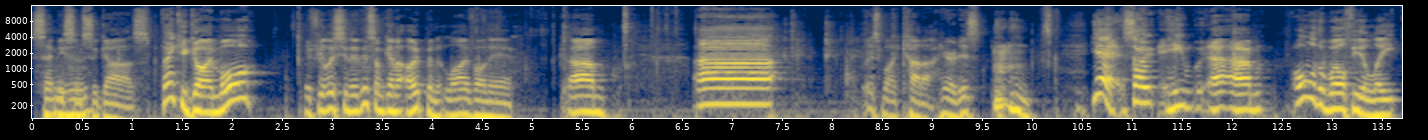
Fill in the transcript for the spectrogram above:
sent me some cigars. Thank you, Guy Moore. If you're listening to this, I'm going to open it live on air. Um, uh, where's my cutter? Here it is. yeah, so he, uh, um, all of the wealthy elite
